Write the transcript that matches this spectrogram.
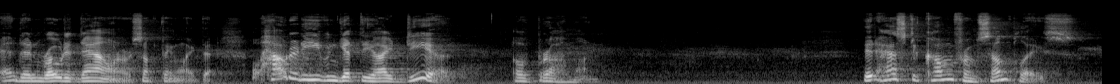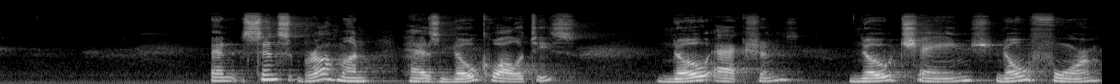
and then wrote it down or something like that. How did he even get the idea of Brahman? It has to come from someplace. And since Brahman has no qualities, no actions, no change, no form,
